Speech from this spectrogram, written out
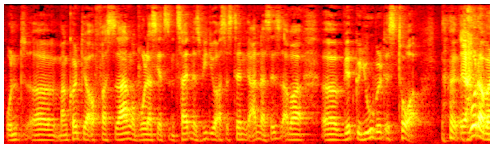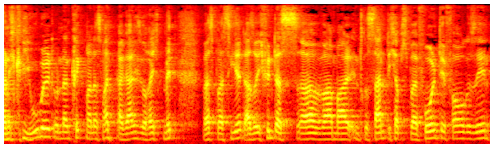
Und äh, man könnte ja auch fast sagen, obwohl das jetzt in Zeiten des Videoassistenten ja anders ist, aber äh, wird gejubelt, ist Tor. Es wurde aber nicht gejubelt und dann kriegt man das manchmal gar nicht so recht mit, was passiert. Also ich finde, das äh, war mal interessant. Ich habe es bei Fohlen TV gesehen.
